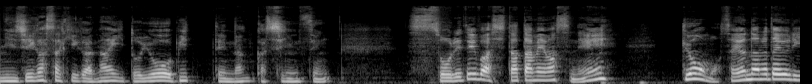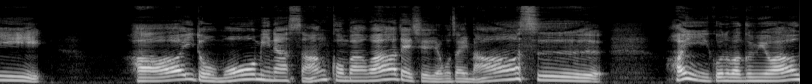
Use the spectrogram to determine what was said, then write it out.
虹ヶ崎がない土曜日ってなんか新鮮。それではしたためますね。今日もさよならだより。はーい、どうも、皆さん、こんばんは、デジェでございます。はい、この番組は、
